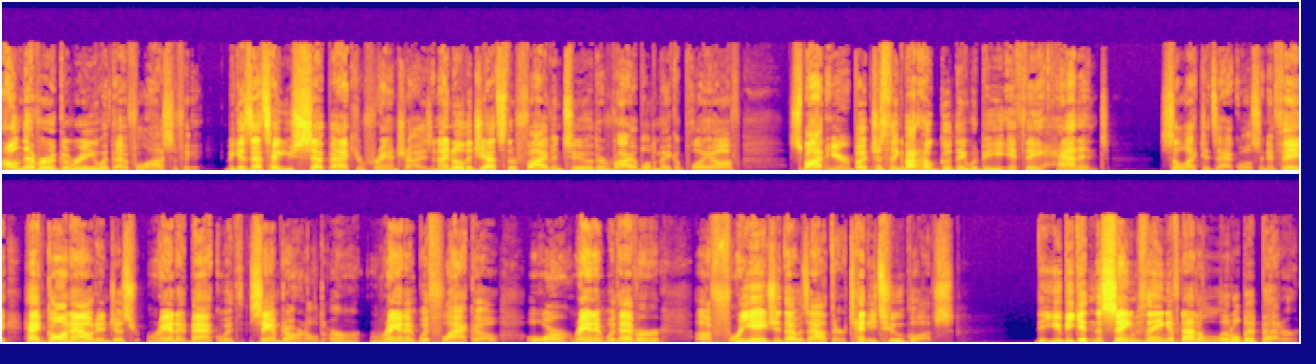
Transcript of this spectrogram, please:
I'll never agree with that philosophy because that's how you set back your franchise. And I know the Jets, they're 5 and 2, they're viable to make a playoff spot here, but just think about how good they would be if they hadn't selected Zach Wilson. If they had gone out and just ran it back with Sam Darnold or ran it with Flacco or ran it with ever uh, free agent that was out there, Teddy Two Gloves, that you'd be getting the same thing, if not a little bit better.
